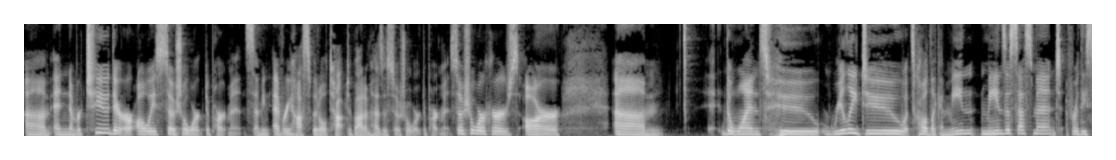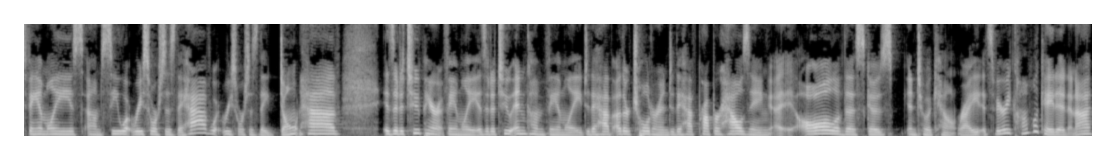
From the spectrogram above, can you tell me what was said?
Um, and number two, there are always social work departments. I mean, every hospital, top to bottom, has a social work department. Social workers are um, the ones who really do what's called like a mean means assessment for these families um, see what resources they have what resources they don't have is it a two parent family is it a two income family do they have other children do they have proper housing uh, all of this goes into account right it's very complicated and i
